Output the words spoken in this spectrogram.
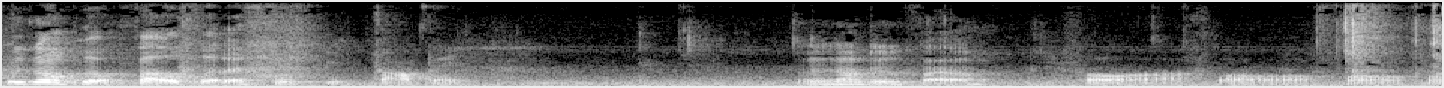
we're gonna put four for the Drop it. we're gonna do four Four, four, four, four,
